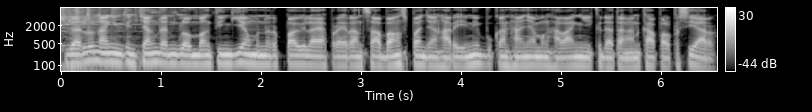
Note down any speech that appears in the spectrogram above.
Sudarlun angin kencang dan gelombang tinggi yang menerpa wilayah perairan Sabang sepanjang hari ini bukan hanya menghalangi kedatangan kapal pesiar,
